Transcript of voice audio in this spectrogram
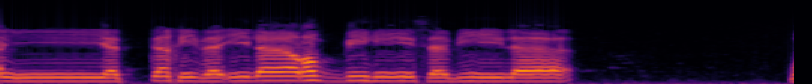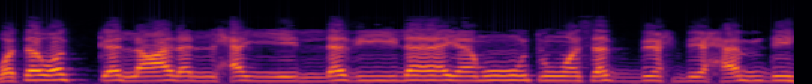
ان يتخذ إلى ربه سبيلا وتوكل على الحي الذي لا يموت وسبح بحمده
